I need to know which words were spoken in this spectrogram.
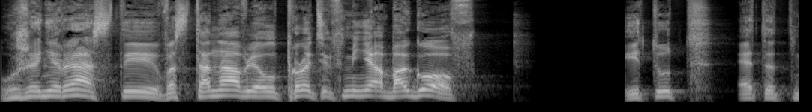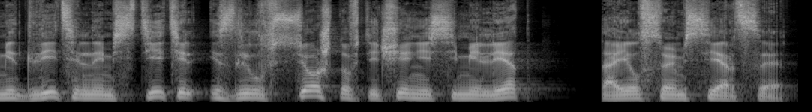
Уже не раз ты восстанавливал против меня богов. И тут этот медлительный мститель излил все, что в течение семи лет таил в своем сердце —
